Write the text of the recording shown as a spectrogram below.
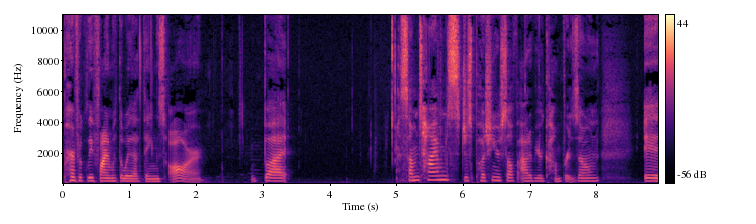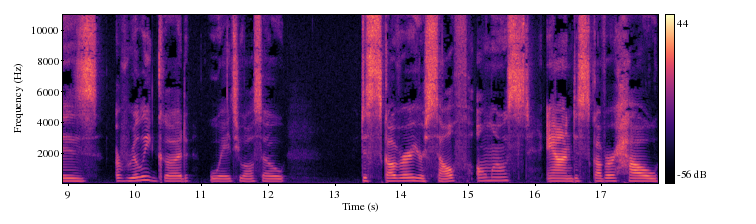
perfectly fine with the way that things are. But sometimes just pushing yourself out of your comfort zone is a really good way to also discover yourself almost and discover how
